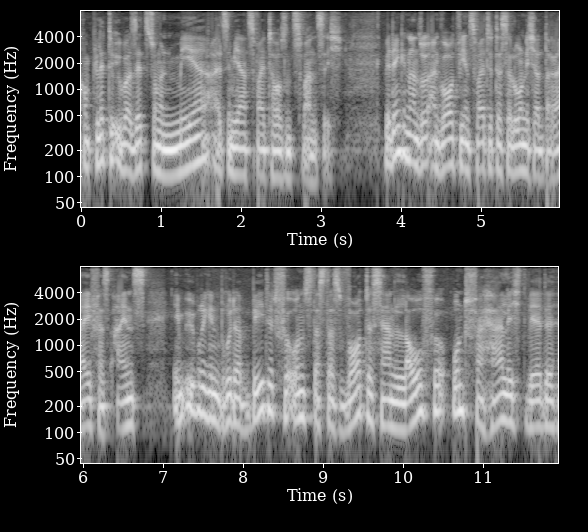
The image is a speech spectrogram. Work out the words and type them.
komplette Übersetzungen mehr als im Jahr 2020. Wir denken an so ein Wort wie in 2. Thessalonicher 3, Vers 1. Im Übrigen, Brüder, betet für uns, dass das Wort des Herrn laufe und verherrlicht werde,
